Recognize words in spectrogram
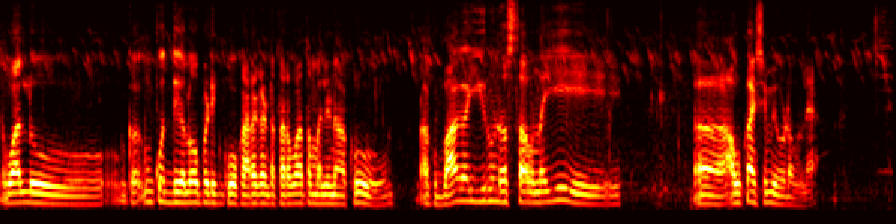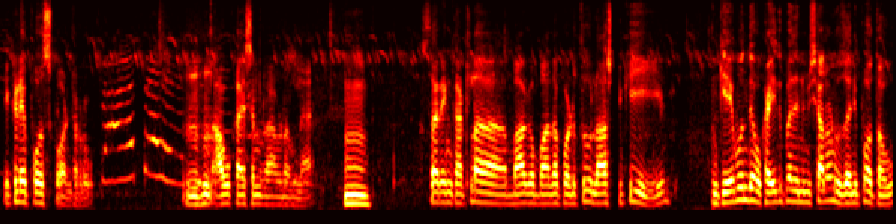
వాళ్ళు ఇంకా ఇంకొద్దిగా లోపలికి ఇంకొక అరగంట తర్వాత మళ్ళీ నాకు నాకు బాగా ఈరుని వస్తూ ఉన్నాయి. అవకాశం ఇవ్వడంలే ఇక్కడే పోసుకో అంటారు ఉహు, అవకాశం రావడంలే. సరే ఇంక అట్లా బాగా బాధపడుతూ లాస్ట్కి ఇంకేముంది ఒక ఐదు పది నిమిషాలు నువ్వు చనిపోతావు.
